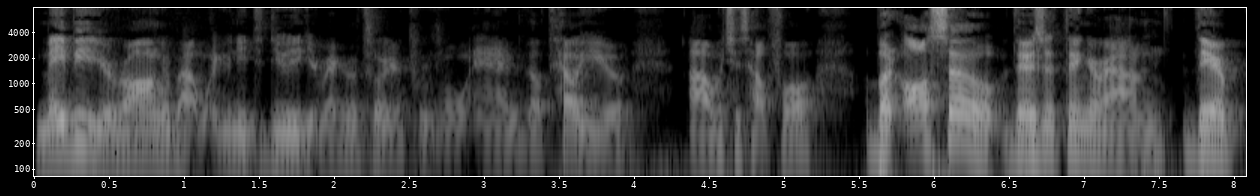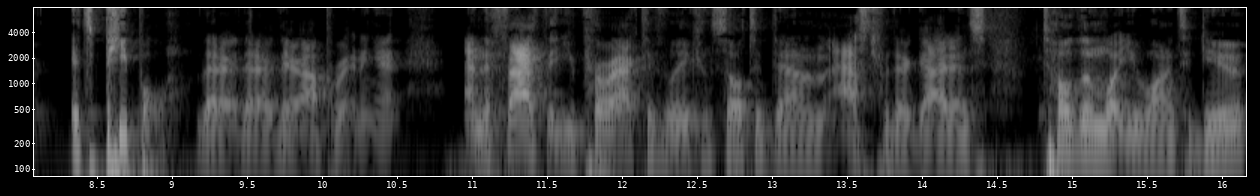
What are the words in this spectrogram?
maybe you're wrong about what you need to do to get regulatory approval and they'll tell you uh, which is helpful. But also there's a thing around there it's people that are that are there operating it. And the fact that you proactively consulted them, asked for their guidance, told them what you wanted to do,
